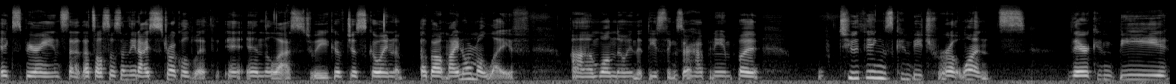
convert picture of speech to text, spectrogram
experience that. That's also something I struggled with in, in the last week of just going about my normal life um, while knowing that these things are happening. But two things can be true at once. There can be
